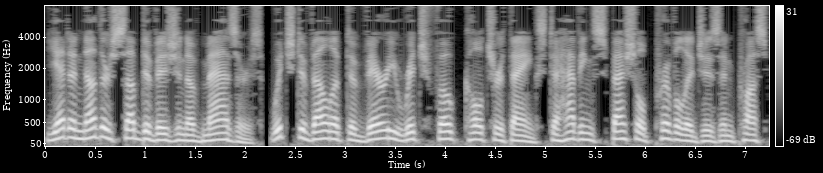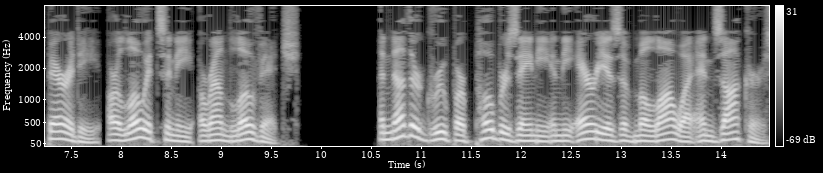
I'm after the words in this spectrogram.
Yet another subdivision of Mazurs, which developed a very rich folk culture thanks to having special privileges and prosperity, are Lowiceni around Lowicz. Another group are Poborzeni in the areas of Malawa and Zakers.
